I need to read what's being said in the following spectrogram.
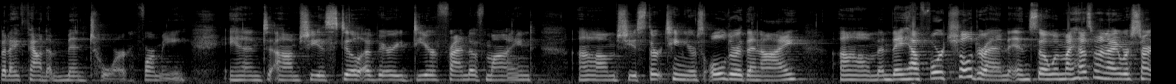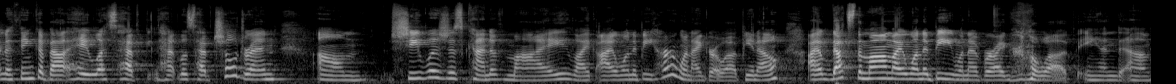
but I found a mentor for me. And um, she is still a very dear friend of mine. Um, she is 13 years older than I. Um, and they have four children, and so when my husband and I were starting to think about, hey, let's have, have let's have children, um, she was just kind of my like i want to be her when i grow up you know? I, that's the mom i want to be whenever i grow up. And um,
